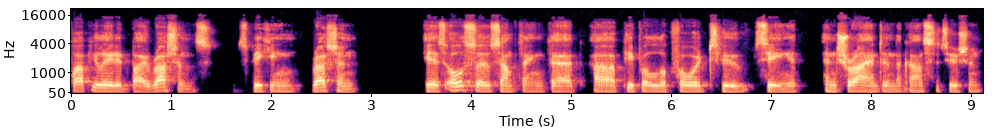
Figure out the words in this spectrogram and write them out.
populated by Russians speaking Russian is also something that uh, people look forward to seeing it enshrined in the Constitution.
